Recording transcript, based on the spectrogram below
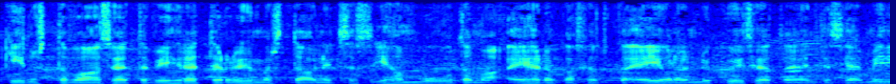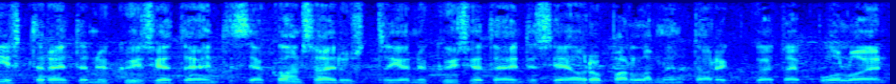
kiinnostavaa on se, että vihreiden ryhmästä on itse asiassa ihan muutama ehdokas, jotka ei ole nykyisiä tai entisiä ministereitä, nykyisiä tai entisiä kansanedustajia, nykyisiä tai entisiä europarlamentaarikkoja tai puolueen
